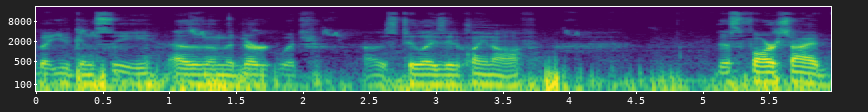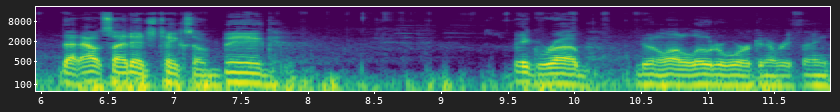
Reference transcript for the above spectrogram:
But you can see, other than the dirt, which oh, I was too lazy to clean off, this far side, that outside edge takes a big, big rub, doing a lot of loader work and everything.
